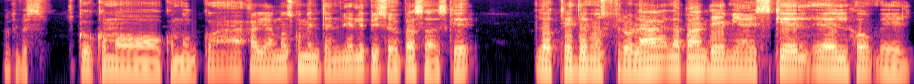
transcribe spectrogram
Porque pues como, como habíamos comentado en el episodio pasado es que lo que demostró la, la pandemia es que el, el, home- el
